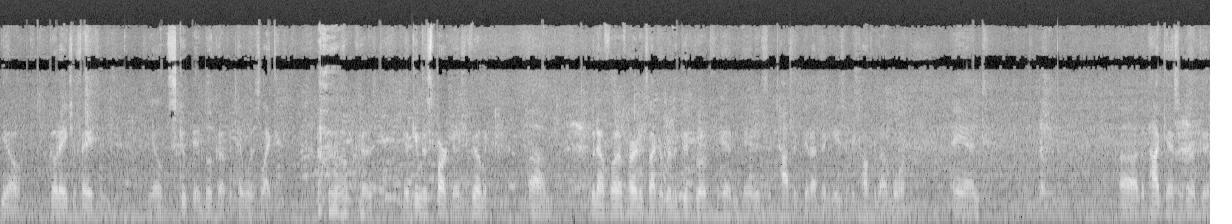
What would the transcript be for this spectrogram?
you know, go to Ancient Faith and you know, scoop that book up and tell me what it's like. Because, you know, give me the spark notes, you feel me? Um, but now, from what I've heard, it's like a really good book, and, and it's a topic that I think needs to be talked about more. And uh, the podcast is real good.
